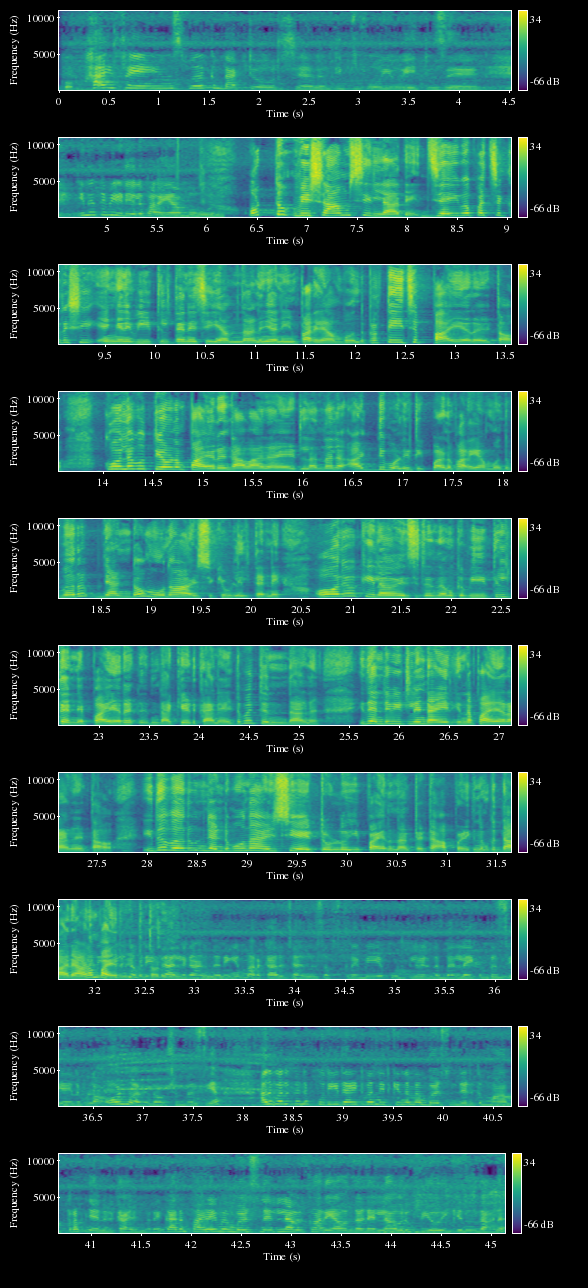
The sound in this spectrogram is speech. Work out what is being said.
Hi friends welcome back to our channel tips for you A to Z ഇന്നത്തെ വീഡിയോയിൽ പറയാൻ പോകുന്നു ഒട്ടും വിഷാംശമില്ലാതെ ജൈവ പച്ചക്കൃഷി എങ്ങനെ വീട്ടിൽ തന്നെ ചെയ്യാം എന്നാണ് ഞാൻ ഈ പറയാൻ പോകുന്നത്. പ്രത്യേകിച്ച് പയർ കേട്ടോ. കൊല കുത്തിയോണം പയറുണ്ടാവാനായിട്ടുള്ള നല്ല അടിപൊളി ടിപ്പാണ് പറയാൻ പോകുന്നത്. വെറും രണ്ടോ മൂന്നോ ആഴ്ചയ്ക്കുള്ളിൽ തന്നെ ഓരോ കിലോ വെച്ചിട്ട് നമുക്ക് വീട്ടിൽ തന്നെ പയർ ഉണ്ടാക്കിയെടുക്കാനായിട്ട് പറ്റുന്നതാണ് ഇത് എന്റെ വീട്ടിലുണ്ടായിരിക്കുന്ന പയറാണ് കേട്ടോ. ഇത് വെറും രണ്ട് മൂന്ന് ആഴ്ചയായിട്ടുള്ളൂ ഈ പയർ നട്ടിട്ട് അപ്പോഴേക്കും നമുക്ക് ധാരാളം പയർ കിട്ടും മറക്കാതെ ചാനൽ സബ്സ്ക്രൈബ് ചെയ്യുക. കൂടുതൽ വരുന്ന ബെല്ലൈക്കൺ പ്രസ് ചെയ്തിട്ടുള്ള ഓൺ എന്ന് പറയുന്ന ഓപ്ഷൻ പ്രസ് ചെയ്യുക അതുപോലെ തന്നെ പുതിയതായിട്ട് വന്നിരിക്കുന്ന മെമ്പേഴ്സിന്റെ അടുത്ത് മാത്രം ഞാനൊരു കാര്യം പറയാം. കാരണം പഴയ മെമ്പേഴ്സിന് എല്ലാവർക്കും അറിയാവുന്നതാണ് എല്ലാവരും ഉപയോഗിക്കുന്നതാണ്.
